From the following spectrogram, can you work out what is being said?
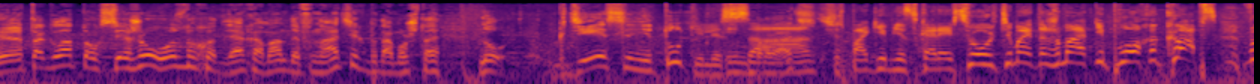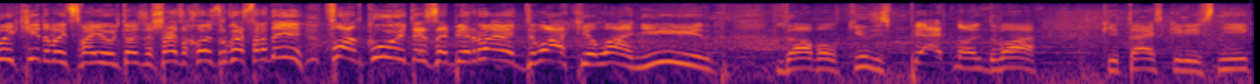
Это глоток свежего воздуха для команды Fnatic, потому что, ну, где, если не тут, Хилисанг сейчас погибнет, скорее всего. Ultimate нажимает неплохо. Капс выкидывает свою ультой TheShy, заходит с другой стороны, фланкует и забирает два килла. Нинг. Double kill здесь 5-0-2. Китайский лесник.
